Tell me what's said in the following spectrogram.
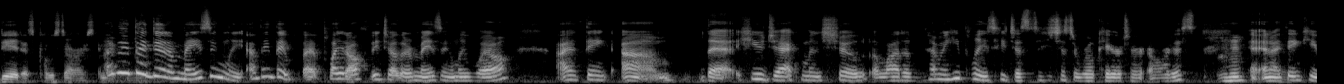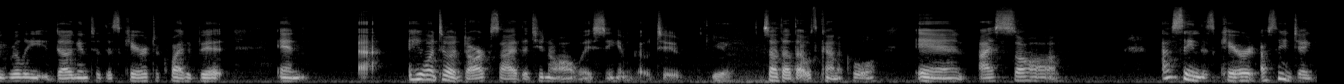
did as co-stars? I think film? they did amazingly. I think they uh, played off of each other amazingly well. I think um, that Hugh Jackman showed a lot of. I mean, he plays. He just he's just a real character artist, Mhm. and I think he really dug into this character quite a bit, and uh, he went to a dark side that you don't always see him go to. Yeah. So I thought that was kind of cool, and I saw. I've seen this character. I've seen Jake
